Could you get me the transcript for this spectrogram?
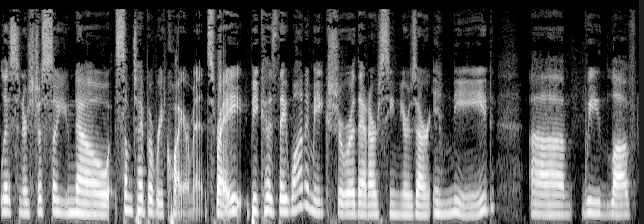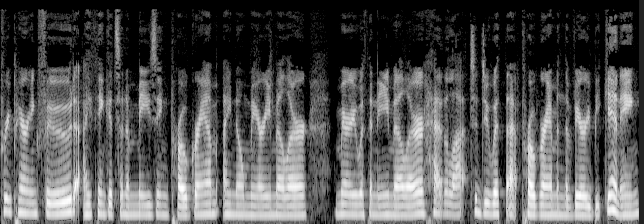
listeners, just so you know, some type of requirements, right? Because they want to make sure that our seniors are in need. Um, we love preparing food. I think it's an amazing program. I know Mary Miller, Mary with an E Miller, had a lot to do with that program in the very beginning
